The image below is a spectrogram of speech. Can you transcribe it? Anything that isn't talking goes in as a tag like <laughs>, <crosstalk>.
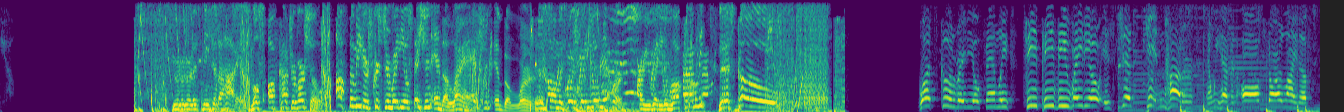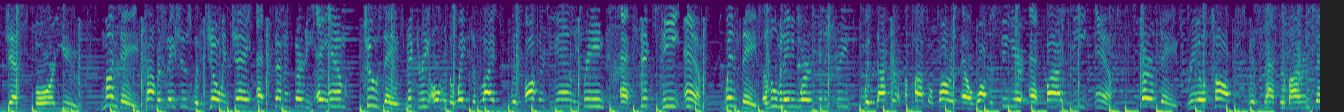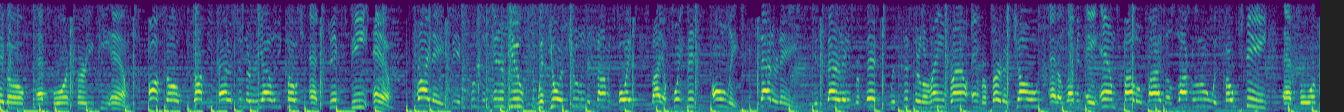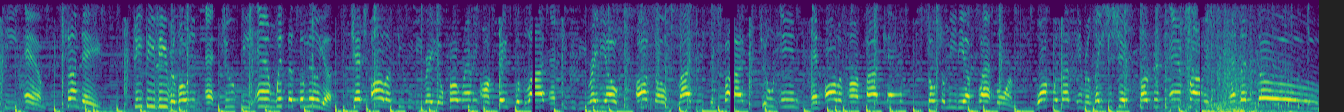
You're listening to the hottest, most off-controversial, off-the-meters Christian radio station in the land. in the land. The Psalmist Voice Radio Network. Are you ready to walk, family? Let's go! What's good, radio family? TPV Radio is just getting hotter, and we have an all-star lineup just for you. Mondays, conversations with Joe and Jay at 7.30 a.m. Tuesdays, victory over the weights of life with author Dian Lebrin at 6 p.m. Wednesdays, illuminating word ministries with Dr. Apostle Forrest L. Walker Sr. at 5 p.m. Thursdays, real talk with Pastor Byron Sago at 4.30 p.m. Also, Dorothy Patterson, the reality coach, at 6 p.m. Fridays, the exclusive interview with yours truly, the Psalmist Voice, by appointment only. Saturdays is Saturday's Buffet with Sister Lorraine Brown and Roberta Jones at 11 a.m., followed by the Locker Room with Coach D at 4 p.m. Sundays, TPV Reloaded at 2 p.m. with the Familiar. Catch all of TPV Radio programming on Facebook Live at TPV Radio. Also, Live 365, Tune In, and all of our podcast social media platforms. Walk with us in relationship, purpose, and promise. And let's go!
